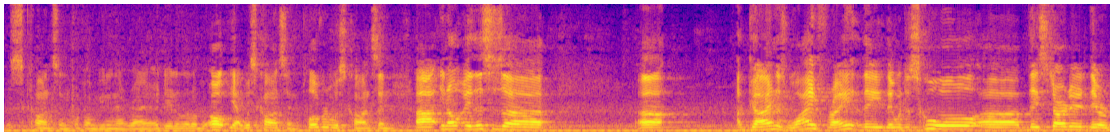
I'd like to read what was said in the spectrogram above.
Wisconsin. Hope I'm getting that right. I did a little bit. Oh yeah, Wisconsin, Plover, Wisconsin. Uh, you know, this is a uh, a guy and his wife, right? They they went to school. Uh, they started. They were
